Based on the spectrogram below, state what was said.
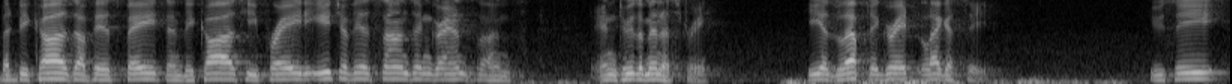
But because of his faith and because he prayed each of his sons and grandsons into the ministry, he has left a great legacy. You see,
